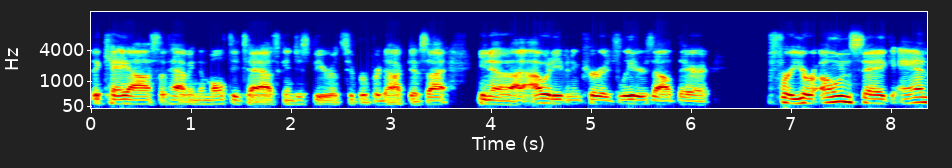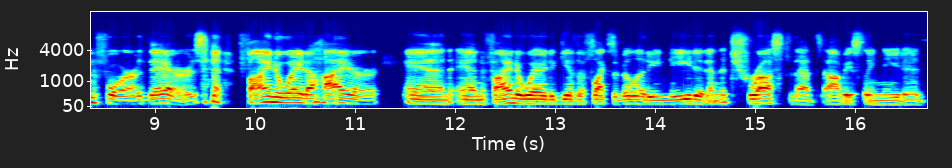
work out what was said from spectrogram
the chaos of having to multitask and just be real super productive. So I, you know, I, I would even encourage leaders out there for your own sake and for theirs, find a way to hire and and find a way to give the flexibility needed and the trust that's obviously needed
